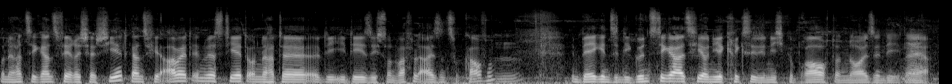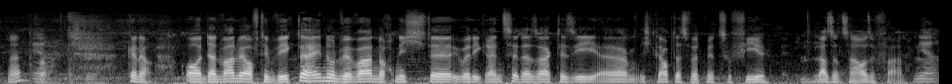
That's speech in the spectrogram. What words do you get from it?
Und dann hat sie ganz viel recherchiert, ganz viel Arbeit investiert und hatte die Idee, sich so ein Waffeleisen zu kaufen. Mhm. In Belgien sind die günstiger als hier und hier kriegst du die nicht gebraucht und neu sind die. Naja, ne? so. Ja, verstehe. Genau. Und dann waren wir auf dem Weg dahin und wir waren noch nicht äh, über die Grenze. Da sagte sie, ähm, ich glaube, das wird mir zu viel. Lass uns nach Hause fahren. Ja.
